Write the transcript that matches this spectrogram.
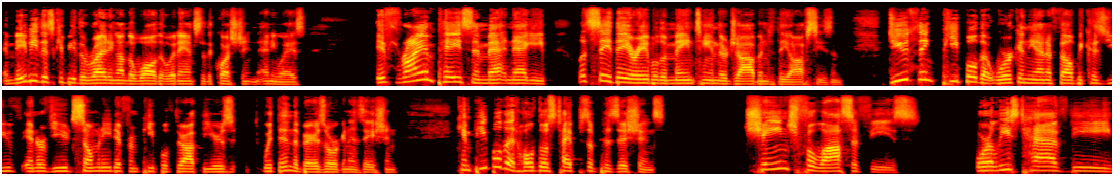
and maybe this could be the writing on the wall that would answer the question, anyways. If Ryan Pace and Matt Nagy, let's say they are able to maintain their job into the offseason, do you think people that work in the NFL, because you've interviewed so many different people throughout the years within the Bears organization, can people that hold those types of positions change philosophies or at least have the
